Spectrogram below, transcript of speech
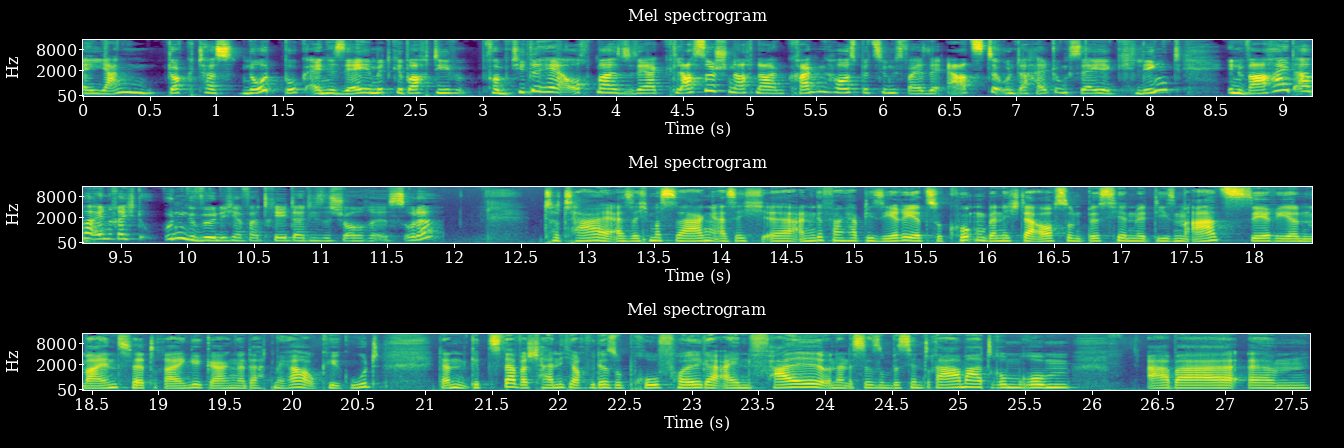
A Young Doctor's Notebook eine Serie mitgebracht, die vom Titel her auch mal sehr klassisch nach einer Krankenhaus- bzw. Ärzte-Unterhaltungsserie klingt, in Wahrheit aber ein recht ungewöhnlicher Vertreter dieses Genres ist, oder? Total. Also ich muss sagen, als ich äh, angefangen habe, die Serie zu gucken, bin ich da auch so ein bisschen mit diesem Arztserien-Mindset reingegangen und dachte mir, ja, okay, gut, dann gibt's da wahrscheinlich auch wieder so pro Folge einen Fall und dann ist da so ein bisschen Drama drumrum. Aber ähm,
